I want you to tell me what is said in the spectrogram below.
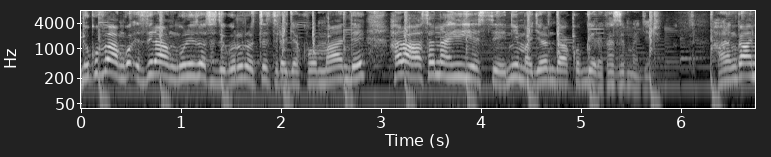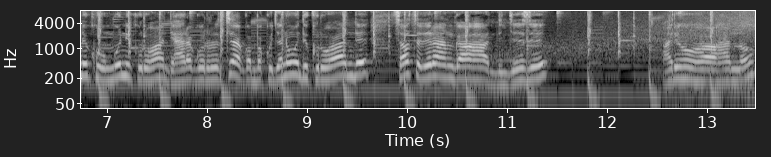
Ni ukuvuga ngo ziriya nguni zose zigororotse zirajya ku mpande hari ahasa n'ahihese. Nimagera ndakubwira ko azimagera ahangaha ni ku nguni ku ruhande. Haragororotse hagomba kujya n'ubundi ku ruhande. Sasa rero ahangaha ngeze. Ariho ha hano.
